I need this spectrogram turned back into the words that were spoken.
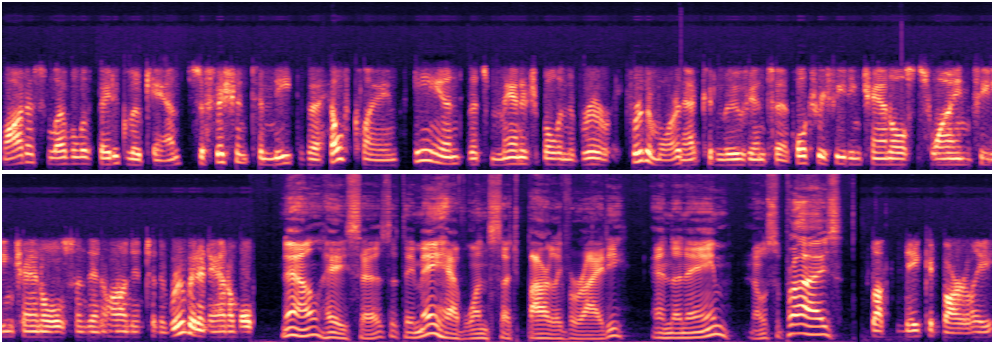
modest level of beta glucan sufficient to meet the health claim and that's manageable in the brewery. Furthermore, that could move into poultry feeding channels, swine feeding channels, and then on into the ruminant animal. Now, Hayes says that they may have one such barley variety, and the name, no surprise, Buck Naked Barley.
